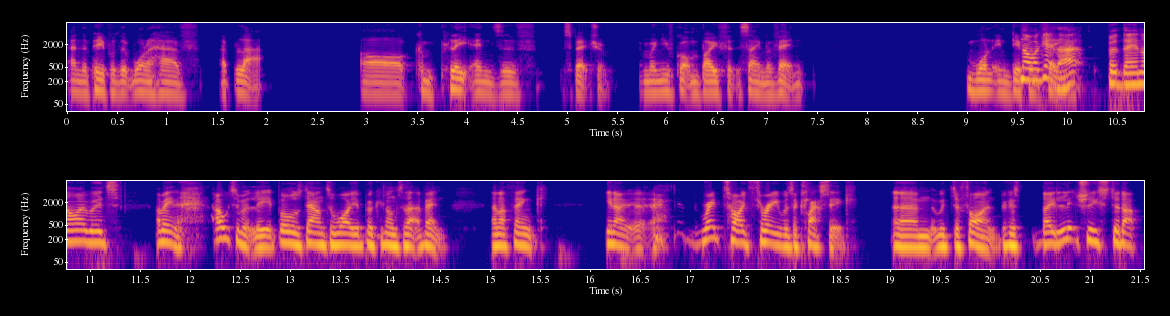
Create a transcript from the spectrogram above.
and the people that want to have a blat are complete ends of the spectrum. And when you've got them both at the same event, wanting different, no, I get things- that. But then I would. I mean, ultimately, it boils down to why you're booking onto that event. And I think, you know, uh, Red Tide Three was a classic um, with Defiant because they literally stood up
